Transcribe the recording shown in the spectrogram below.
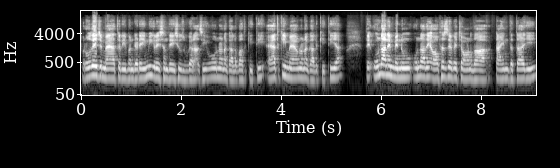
ਪਰ ਉਹਦੇ 'ਚ ਮੈਂ ਤਕਰੀਬਨ ਜਿਹੜੇ ਇਮੀਗ੍ਰੇਸ਼ਨ ਦੇ ਇਸ਼ੂਜ਼ ਵਗੈਰਾ ਸੀ, ਉਹ ਉਹਨਾਂ ਨਾਲ ਗੱਲਬਾਤ ਕੀਤੀ। ਐਤਕੀ ਮੈਂ ਉਹਨਾਂ ਨਾਲ ਗੱਲ ਕੀਤੀ ਆ ਤੇ ਉਹਨਾਂ ਨੇ ਮੈਨੂੰ ਉਹਨਾਂ ਦੇ ਆਫਿਸ ਦੇ ਵਿੱਚ ਆਉਣ ਦਾ ਟਾਈਮ ਦਿੱਤਾ ਜੀ।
